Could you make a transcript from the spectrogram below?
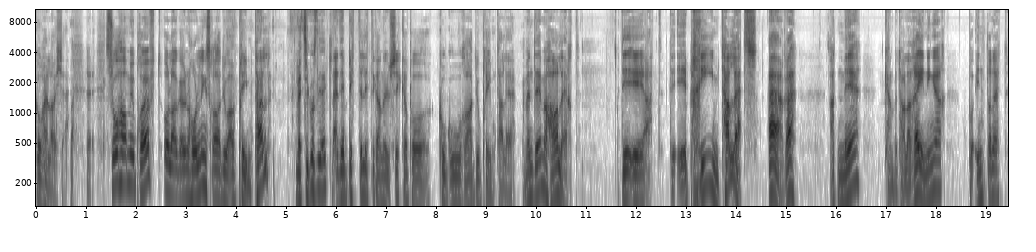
går heller ikke. Nei. Så har vi jo prøvd å lage underholdningsradio av primtall. Vet ikke hvordan det gikk. Nei, det er bitte litt grann usikker på hvor god radio primtall er. Men det vi har lært, det er at det er primtallets ære at vi kan betale regninger på internett,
